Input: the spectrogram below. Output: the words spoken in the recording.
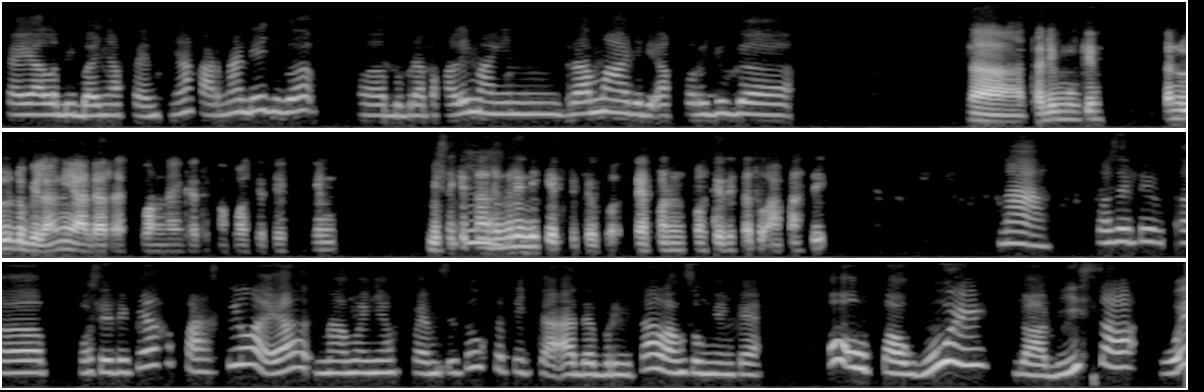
kayak lebih banyak fansnya karena dia juga uh, beberapa kali main drama jadi aktor juga. Nah tadi mungkin kan lu udah bilang nih ada respon negatif sama positif. Mungkin bisa kita hmm. dengerin dikit gitu respon positifnya tuh apa sih? Nah positif uh, positifnya pastilah ya namanya fans itu ketika ada berita langsung yang kayak oh opa gue nggak bisa. Gue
